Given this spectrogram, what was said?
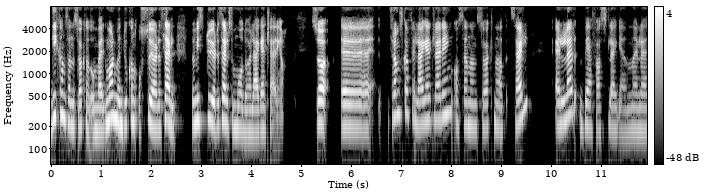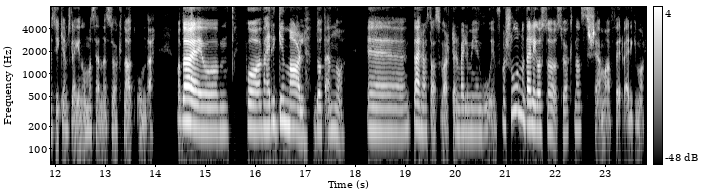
de kan sende søknad om vergemål, men du kan også gjøre det selv. Men hvis du gjør det selv, så må du ha legeerklæringa. Så eh, framskaffe legeerklæring og sende en søknad selv, eller be fastlegen eller sykehjemslegen om å sende søknad om det. Og da er jo mm, på vergemal.no. Eh, der har statsforvalteren veldig mye god informasjon, og der ligger også søknadsskjema for vergemål.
